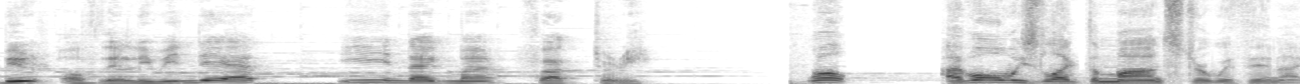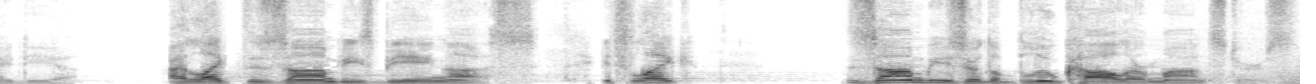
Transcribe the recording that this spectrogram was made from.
Beard of the Living Dead y Nightmare Factory. Well, I've always liked the monster within idea. I like the zombies being us. It's like zombies are the blue-collar monsters.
